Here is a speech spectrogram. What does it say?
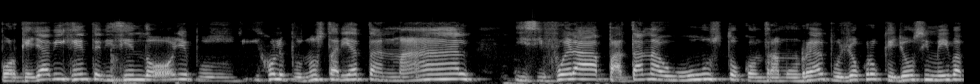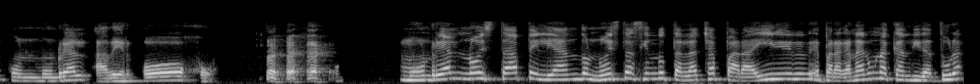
porque ya vi gente diciendo, oye, pues, híjole, pues no estaría tan mal. Y si fuera Patán Augusto contra Monreal, pues yo creo que yo sí me iba con Monreal. A ver, ojo. Monreal no está peleando, no está haciendo talacha para ir, para ganar una candidatura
